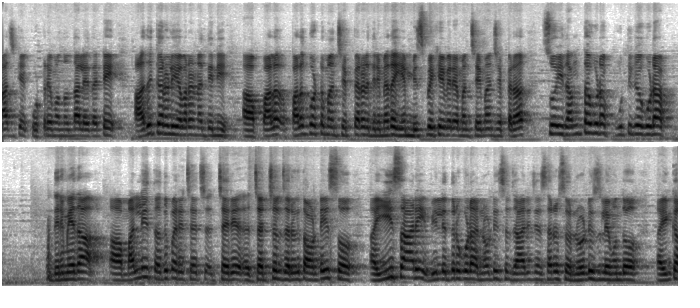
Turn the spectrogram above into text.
రాజకీయ కుట్ర ఉందా లేదంటే అధికారులు ఎవరైనా దీన్ని పల పలగొట్టమని చెప్పారా? దీని మీద ఏం మిస్బిహేవియర్ ఏమని చేయమని చెప్పారా? సో ఇదంతా కూడా పూర్తిగా కూడా దీని మీద మళ్ళీ తదుపరి చర్చ చర్య చర్చలు జరుగుతూ ఉంటాయి. సో ఈసారి వీళ్ళిద్దరూ కూడా నోటీసులు జారీ చేశారు. సో నోటీసులు ఏముందో ఇంకా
